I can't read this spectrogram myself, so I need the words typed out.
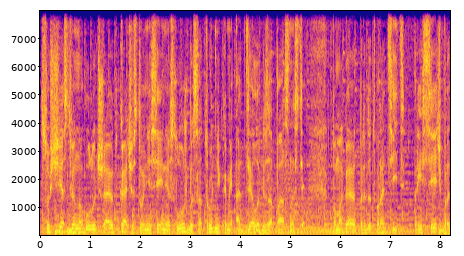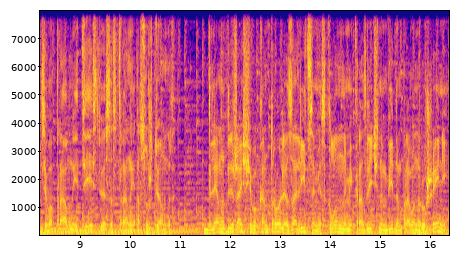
существенно улучшают качество несения службы сотрудниками отдела безопасности, помогают предотвратить, пресечь противоправные действия со стороны осужденных. Для надлежащего контроля за лицами, склонными к различным видам правонарушений,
